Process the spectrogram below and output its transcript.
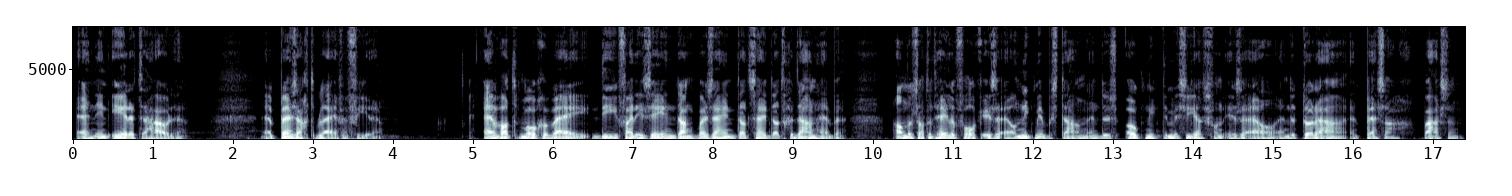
en in ere te houden en Pesach te blijven vieren. En wat mogen wij, die Fariseeën, dankbaar zijn dat zij dat gedaan hebben. Anders had het hele volk Israël niet meer bestaan en dus ook niet de Messias van Israël en de Torah en Pesach, Pasen.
